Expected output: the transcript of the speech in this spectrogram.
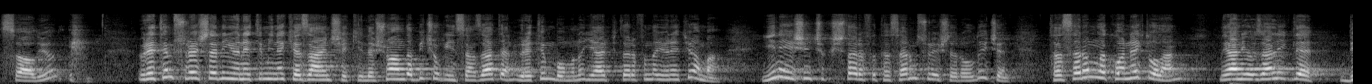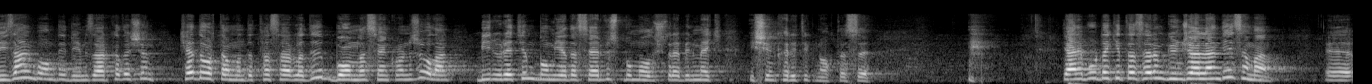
sağlıyor. Üretim süreçlerinin yönetimi yine keza aynı şekilde. Şu anda birçok insan zaten üretim BOM'unu ERP tarafında yönetiyor ama yine işin çıkış tarafı tasarım süreçleri olduğu için tasarımla connect olan yani özellikle design BOM dediğimiz arkadaşın CAD ortamında tasarladığı BOM'la senkronize olan bir üretim BOM'u ya da servis BOM'u oluşturabilmek işin kritik noktası. Yani buradaki tasarım güncellendiği zaman e,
